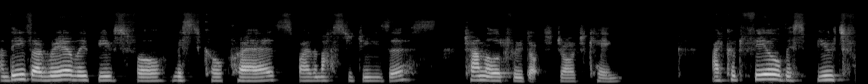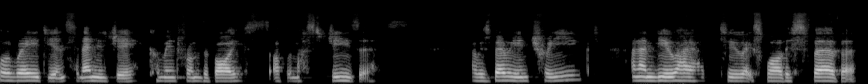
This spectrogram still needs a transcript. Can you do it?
and these are really beautiful mystical prayers by the Master Jesus, channeled through Dr. George King. I could feel this beautiful radiance and energy coming from the voice of the Master Jesus. I was very intrigued and I knew I had to explore this further.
